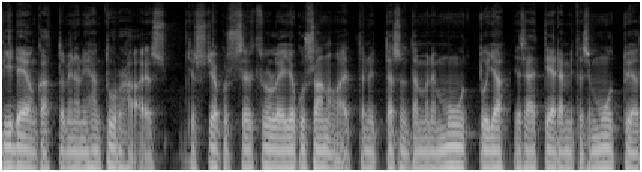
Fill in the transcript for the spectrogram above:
videon katsominen on ihan turhaa, jos, jos joku, se sulle joku sanoo, että nyt tässä on tämmöinen muuttuja, ja sä et tiedä, mitä se muuttuja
